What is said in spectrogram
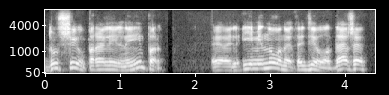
душил параллельный импорт, э, именно он это делал. Даже Э,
